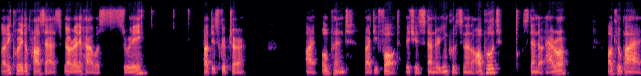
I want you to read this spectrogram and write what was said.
when we create the process, we already have a three file descriptor I opened by default, which is standard input, standard output, standard error, occupy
